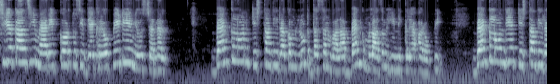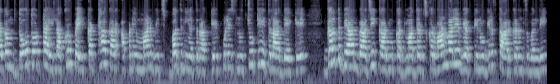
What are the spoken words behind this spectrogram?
ਸਤਿ ਸ਼੍ਰੀ ਅਕਾਲ ਜੀ, ਮੈਂ ਰੀਤ ਤੁਸੀਂ ਦੇਖ ਰਹੇ ਹੋ PTA news channel. Bank loan ਕਿਸ਼ਤਾਂ ਦੀ ਰਕਮ ਲੁੱਟ ਦੱਸਣ ਵਾਲਾ ਬੈਂਕ ਮੁਲਾਜ਼ਮ ਹੀ ਨਿਕਲਿਆ ਆਰੋਪੀ। ਬੈਂਕ ਲੋਨ ਦੀਆਂ ਕਿਸ਼ਤਾਂ ਦੀ ਰਕਮ 2 ਤੋਂ 2.5 ਲੱਖ ਰੁਪਏ ਇਕੱਠਾ ਕਰ ਆਪਣੇ ਮਨ ਵਿੱਚ ਬਦਨੀਅਤ ਰੱਖ ਕੇ ਪੁਲਿਸ ਨੂੰ ਝੂਠੀ ਇਤਲਾਹ ਦੇ ਕੇ ਗਲਤ ਬਿਆਨਬਾਜ਼ੀ ਕਰ ਮੁਕਦਮਾ ਦਰਜ ਕਰਵਾਉਣ ਵਾਲੇ ਵਿਅਕਤੀ ਨੂੰ ਗ੍ਰਿਫਤਾਰ ਕਰਨ ਸੰਬੰਧੀ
